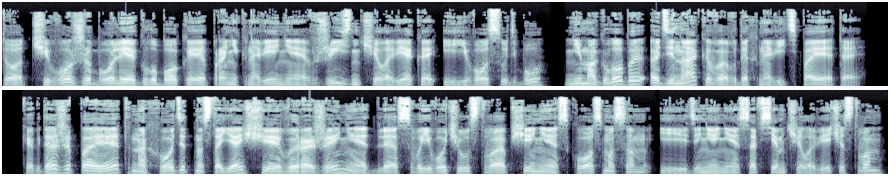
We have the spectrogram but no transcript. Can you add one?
то от чего же более глубокое проникновение в жизнь человека и его судьбу не могло бы одинаково вдохновить поэта? Когда же поэт находит настоящее выражение для своего чувства общения с космосом и единения со всем человечеством,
